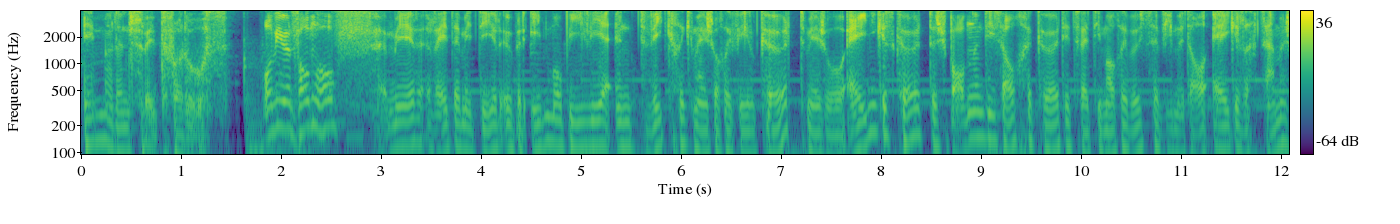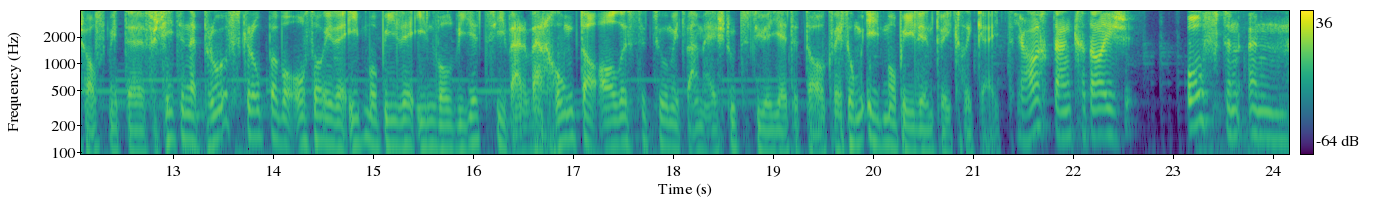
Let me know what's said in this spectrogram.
Immer einen Schritt voraus. Oliver von Hoff, wir reden mit dir über Immobilienentwicklung. Wir haben schon ein viel gehört, wir haben schon einiges gehört, spannende Sachen gehört. Jetzt möchte ich mal wissen, wie man da eigentlich zusammenarbeitet mit den verschiedenen Berufsgruppen, die auch so in der Immobilie involviert sind. Wer, wer kommt da alles dazu? Mit wem hast du zu tun jeden Tag, wenn es um Immobilienentwicklung geht? Ja, ich denke, da ist oft ein, ein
